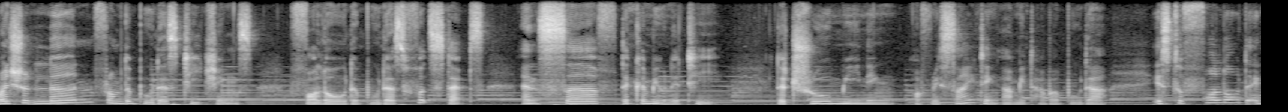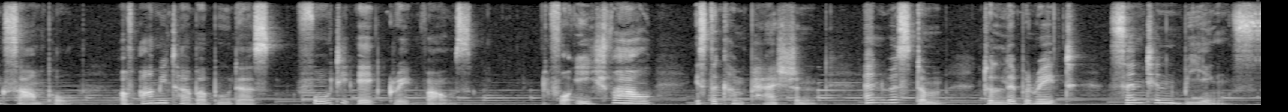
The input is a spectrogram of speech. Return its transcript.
one should learn from the Buddha's teachings, follow the Buddha's footsteps, and serve the community. The true meaning of reciting Amitabha Buddha is to follow the example of Amitabha Buddha's 48 great vows. For each vow is the compassion and wisdom to liberate sentient beings.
